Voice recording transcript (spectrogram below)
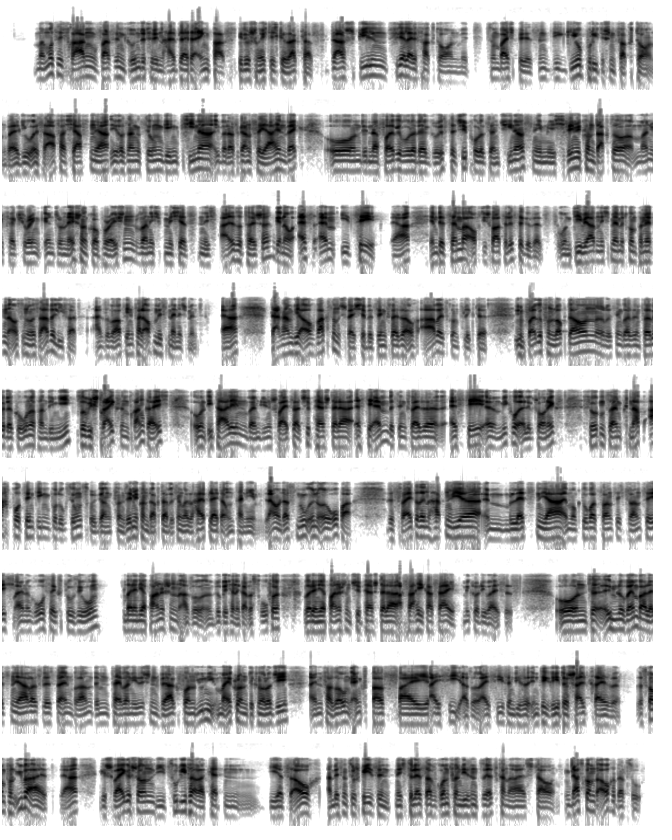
Man muss sich fragen, was sind Gründe für den Halbleiterengpass, wie du schon richtig gesagt hast. Da spielen vielerlei Faktoren mit. Zum Beispiel sind die geopolitischen Faktoren, weil die USA verschärften ja ihre Sanktionen gegen China über das ganze Jahr hinweg und in der Folge wurde der größte Chip-Produzent Chinas, nämlich Semiconductor Manufacturing International Corporation, wenn ich mich jetzt nicht also täusche, genau, SMIC, ja, im Dezember auf die schwarze Liste gesetzt. Und die werden nicht mehr mit Komponenten aus den USA beliefert. Also war auf jeden Fall auch Missmanagement. Ja, dann haben wir auch Wachstumsschwäche beziehungsweise auch Arbeitskonflikte infolge von Lockdown beziehungsweise infolge der Corona-Pandemie sowie Streiks in Frankreich und Italien beim den Schweizer Chiphersteller STM beziehungsweise ST äh, Microelectronics führten zu einem knapp achtprozentigen Produktionsrückgang von Semiconductor beziehungsweise Halbleiterunternehmen. Ja, und das nur in Europa. Des Weiteren hatten wir im letzten Jahr im Oktober 2020 eine große Explosion bei den japanischen, also wirklich eine Katastrophe, bei den japanischen Chiphersteller Asahi Kasei Microdevices. Und äh, im November letzten Jahres löste ein Brand im taiwanesischen Werk von Unimicron Technology einen Versorgungsengpass bei IC. Also IC sind diese integrierte Schaltkreise. Das kommt von überall, ja. Geschweige schon die Zuliefererketten, die jetzt auch ein bisschen zu spät sind, nicht zuletzt aufgrund von diesem Suezkanalstau. Das kommt auch dazu.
